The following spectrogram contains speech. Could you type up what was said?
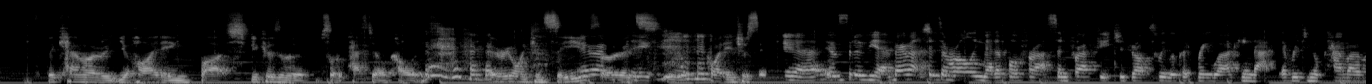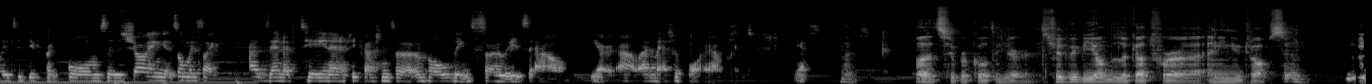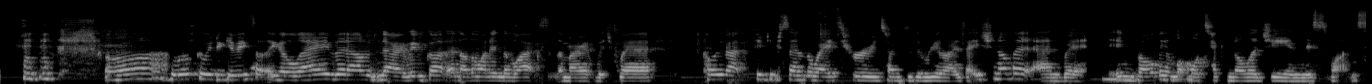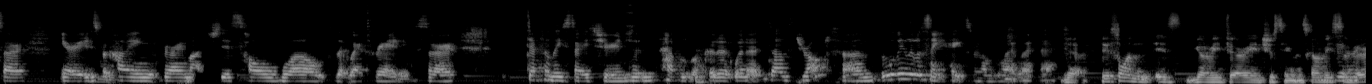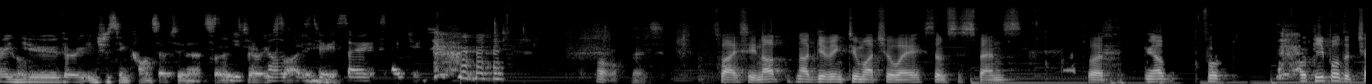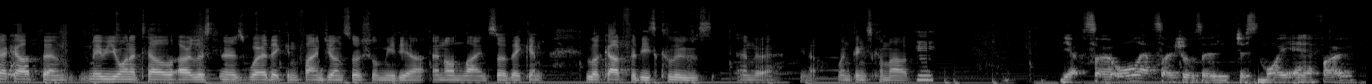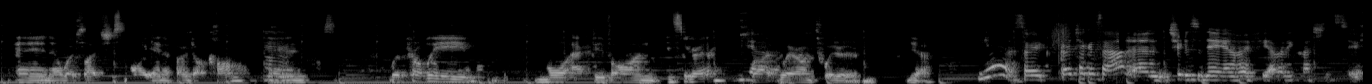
the camo you're hiding, but because of the sort of pastel colors, everyone can see you. So it's quite interesting. Yeah, it was sort of yeah, very much it's a rolling metaphor for us. And for our future drops, we look at reworking that original camo into different forms and showing it's almost like as NFT and NFT fashions are evolving, so is our you know our, our metaphor, our print. Yes. Nice. Well, that's super cool to hear. Should we be on the lookout for uh, any new drops soon? oh, we're giving something away, but um, no, we've got another one in the works at the moment, which we're probably about 50% of the way through in terms of the realization of it and we're involving a lot more technology in this one so you know it's becoming very much this whole world that we're creating so definitely stay tuned and have a look at it when it does drop. Um, there'll be little sneak peeks along the way, won't there? Yeah, this one is going to be very interesting. There's going to be some Very very cool. new, very interesting concepts in it. So Some new it's very technologies exciting. too. So stay tuned. Oh, Nice. spicy. Not not giving too much away, some suspense. But you know, for for people to check out, then maybe you want to tell our listeners where they can find you on social media and online, so they can look out for these clues and uh, you know when things come out. Yep. So all our socials are just Moi NFO, and our website's just moinfo.com. Mhm. And we're probably more active on Instagram, yeah. but we're on Twitter. Yeah. Yeah. So go check us out and shoot us a DM if you have any questions too.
